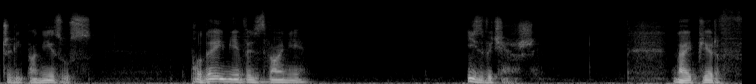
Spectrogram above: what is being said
czyli Pan Jezus, podejmie wyzwanie i zwycięży. Najpierw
